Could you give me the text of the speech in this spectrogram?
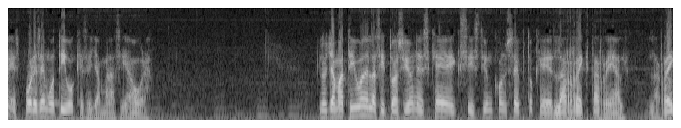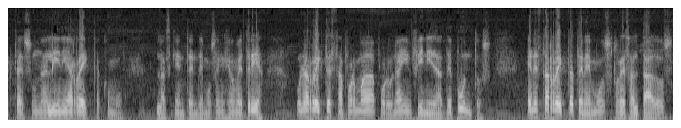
Es por ese motivo que se llaman así ahora. Lo llamativo de la situación es que existe un concepto que es la recta real. La recta es una línea recta como las que entendemos en geometría. Una recta está formada por una infinidad de puntos. En esta recta tenemos resaltados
